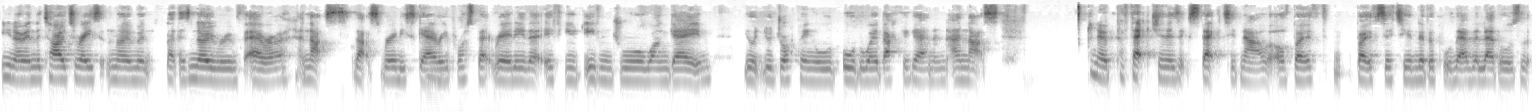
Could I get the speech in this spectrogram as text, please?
you know, in the title race at the moment, like there's no room for error, and that's that's really scary mm. prospect. Really, that if you even draw one game, you're, you're dropping all, all the way back again, and and that's you know perfection is expected now of both both City and Liverpool. They're the levels that,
